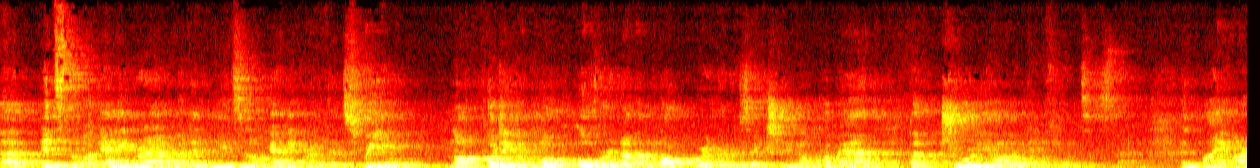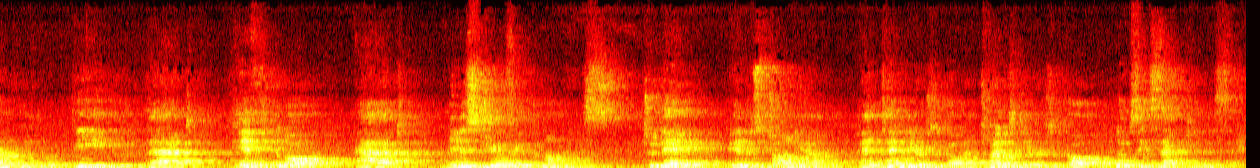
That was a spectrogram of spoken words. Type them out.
uh, it's the organigram, but it needs an organigram that's real, not putting a block over another block where there is actually no command, but truly how it influences And my argument would be that if you look at Ministry of Economics today in Estonia, and 10 years ago and 20 years ago, it looks exactly the same,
